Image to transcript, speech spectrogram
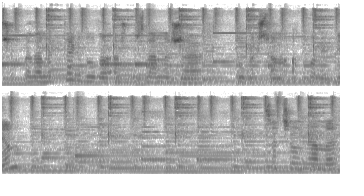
Przekładamy tak długo, aż uznamy, że długość mamy odpowiednią. Zaciągamy.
